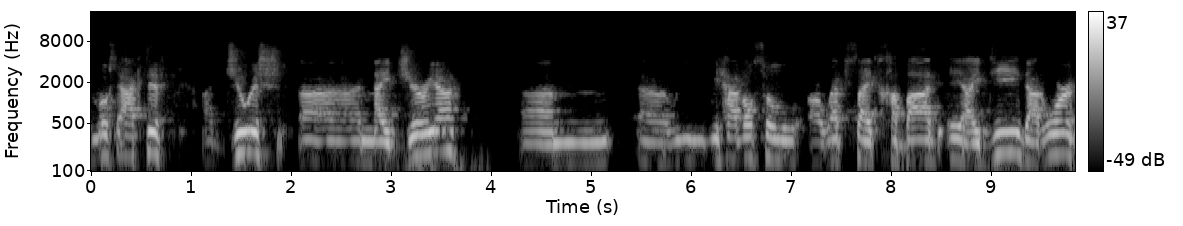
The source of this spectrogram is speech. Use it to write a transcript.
most active. Uh, Jewish uh, Nigeria. Um, uh, we, we have also our website, chabadaid.org.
